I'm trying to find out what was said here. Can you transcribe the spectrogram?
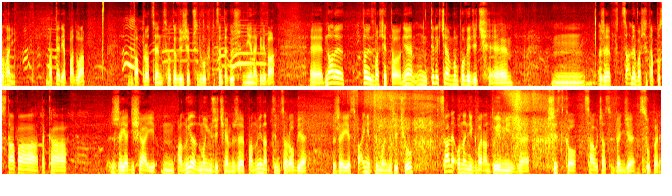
Kochani, bateria padła. 2%, okazuje się, przy 2% już nie nagrywa. E, No ale to jest właśnie to, nie? Mm, Tyle chciałem Wam powiedzieć, e, mm, że wcale właśnie ta postawa taka, że ja dzisiaj mm, panuję nad moim życiem, że panuję nad tym, co robię, że jest fajnie w tym moim życiu, wcale ona nie gwarantuje mi, że wszystko cały czas będzie super.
